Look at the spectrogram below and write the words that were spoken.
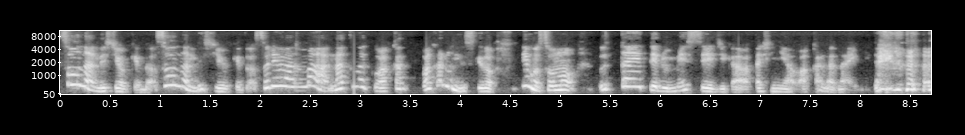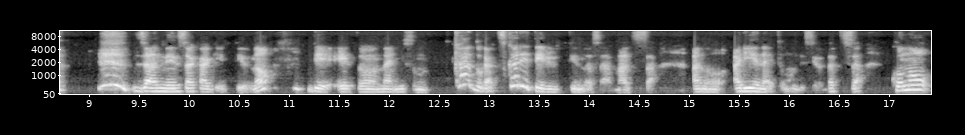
そうなんでしょうけど、そうなんでしょうけど、それはまあ、なんとなくわか、わかるんですけど、でもその、訴えてるメッセージが私にはわからないみたいな 残念さ加減っていうの。で、えっ、ー、と、何、その、カードが疲れてるっていうのはさ、まずさ、あの、ありえないと思うんですよ。だってさ、この、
